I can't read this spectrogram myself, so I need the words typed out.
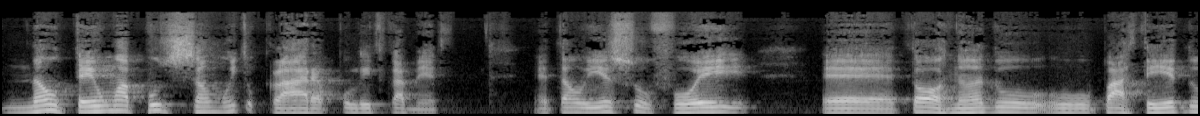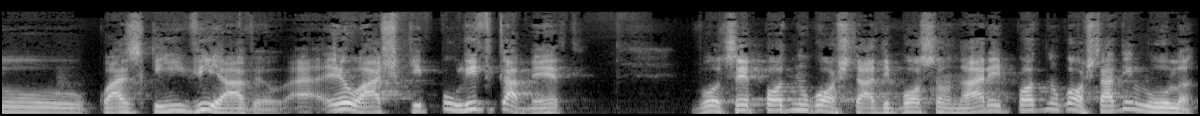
não ter uma posição muito clara politicamente. Então, isso foi é, tornando o partido quase que inviável. Eu acho que politicamente você pode não gostar de Bolsonaro e pode não gostar de Lula,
